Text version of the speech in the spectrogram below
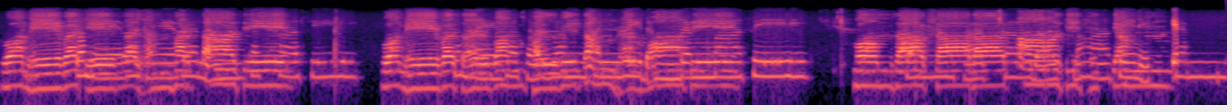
त्वमेव केवलं भर्तासि त्वमेव सर्वं ब्रह्मासि। त्वं साक्षादात्मासि नित्यम्।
